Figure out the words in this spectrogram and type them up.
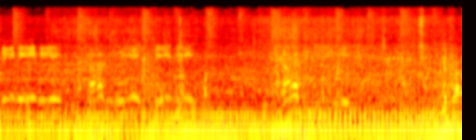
右右右下がって右右右下がって右右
